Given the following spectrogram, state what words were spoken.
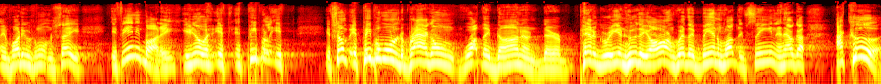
and what he was wanting to say, if anybody, you know, if, if people, if, if, some, if people wanted to brag on what they've done and their pedigree and who they are and where they've been and what they've seen and how God, I could.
